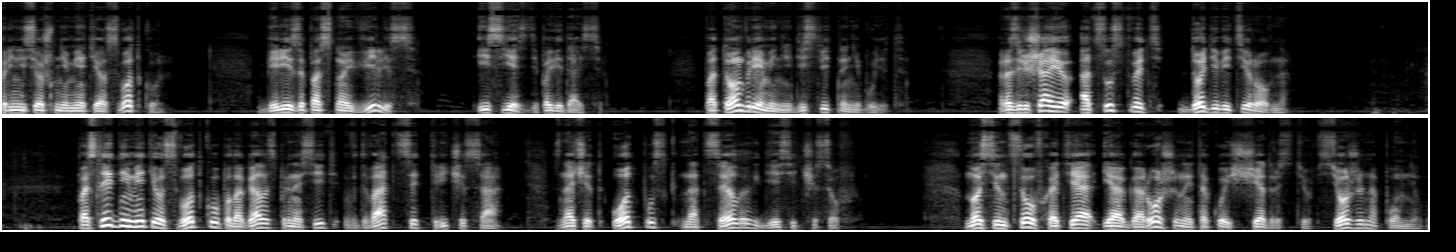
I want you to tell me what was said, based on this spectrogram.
принесешь мне метеосводку, бери запасной Виллис и съезди, повидайся. Потом времени действительно не будет. Разрешаю отсутствовать до девяти ровно. Последнюю метеосводку полагалось приносить в 23 часа, значит отпуск на целых 10 часов. Но Сенцов, хотя и огорошенный такой щедростью, все же напомнил.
